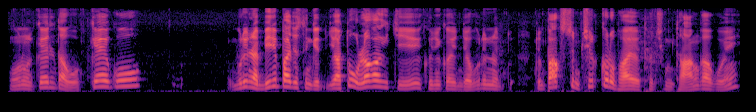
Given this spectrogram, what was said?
오늘 깬다고 깨고 우리나 미리 빠졌은 게 야 또 올라가겠지. 그러니까 이제 우리는 좀 박스 좀 칠 거로 봐요. 더 지금 더 안 가고. 잉?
